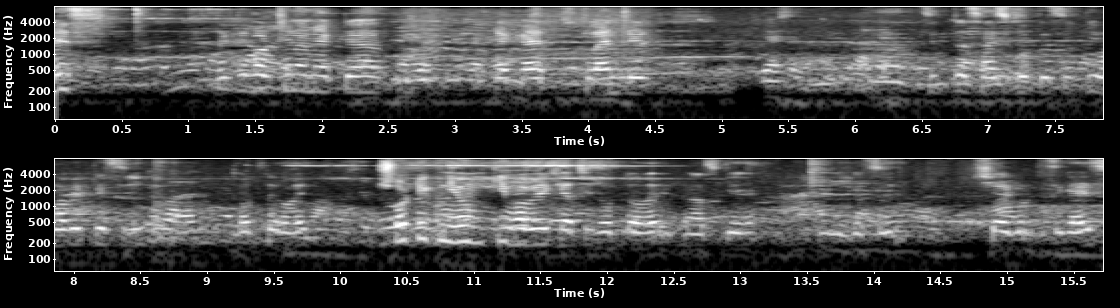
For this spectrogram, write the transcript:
গাইস দেখতে পাচ্ছেন আমি একটা একটা ক্লায়েন্টের চিত্র সাইজ করতেছি, কীভাবে কেসি ধরতে হয়, সঠিক নিয়ম কীভাবে কেসি ধরতে হয়, আজকে কাছে শেয়ার করতেছি গাইস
